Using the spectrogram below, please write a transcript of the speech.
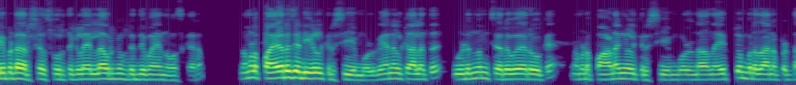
പ്രിയപ്പെട്ട കർഷക സുഹൃത്തുക്കളെ എല്ലാവർക്കും ഹൃദ്യമായ നമസ്കാരം. നമ്മൾ പയർ ചെടികൾ കൃഷി ചെയ്യുമ്പോൾ വേനൽക്കാലത്ത് ഉഴുന്നും ചെറുപയറും ഒക്കെ നമ്മുടെ പാടങ്ങൾ കൃഷി ചെയ്യുമ്പോൾ ഉണ്ടാകുന്ന ഏറ്റവും പ്രധാനപ്പെട്ട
